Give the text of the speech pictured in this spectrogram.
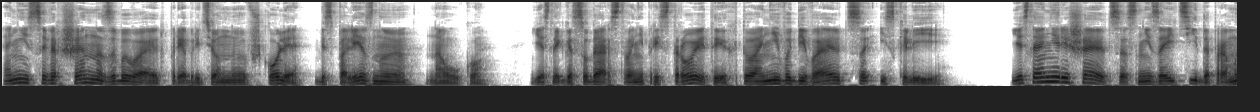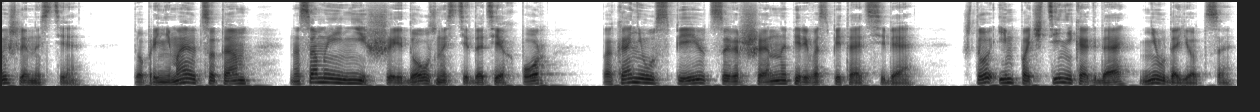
они совершенно забывают приобретенную в школе бесполезную науку. Если государство не пристроит их, то они выбиваются из колеи. Если они решаются снизойти до промышленности, то принимаются там на самые низшие должности до тех пор, пока не успеют совершенно перевоспитать себя, что им почти никогда не удается.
